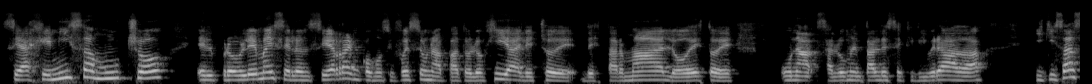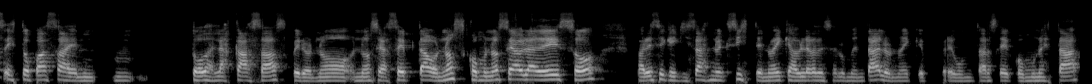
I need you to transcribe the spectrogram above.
se ageniza mucho el problema y se lo encierran como si fuese una patología, el hecho de, de estar mal o esto de una salud mental desequilibrada. Y quizás esto pasa en mm, todas las casas, pero no, no se acepta o no, como no se habla de eso, parece que quizás no existe, no hay que hablar de salud mental o no hay que preguntarse cómo uno está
